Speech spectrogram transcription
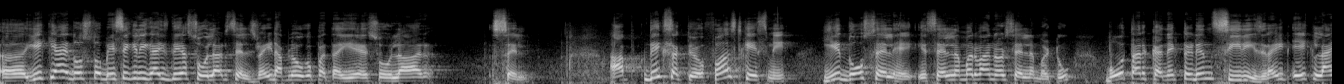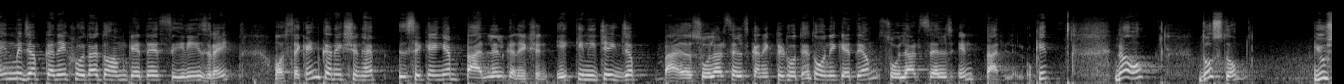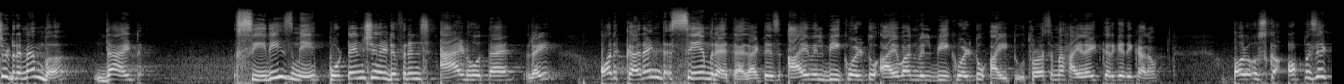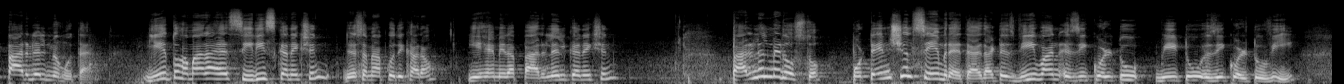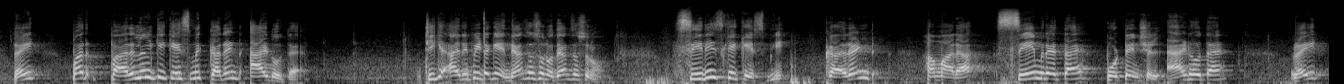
ये क्या है दोस्तों? बेसिकली गाइस दिया सोलर सेल्स राइट आप लोगों को पता ही है सोलर सेल आप देख सकते हो फ़र्स्ट केस में ये दो सेल है, ये सेल नंबर वन और cell number two both are connected in series right एक लाइन में जब कनेक्ट होता है तो हम कहते हैं सीरीज़ राइट और सेकंड कनेक्शन है, इसे कहेंगे हम पैरेलल कनेक्शन एक के नीचे एक जब सोलर सेल्स कनेक्टेड होते हैं तो उन्हें कहते हैं हम solar cells in parallel okay now दोस्तों you should remember that series में पोटेंशियल डिफरेंस ऐड होता है राइट right? और करंट सेम रहता है that is I will be equal to I one will be equal to I two थोड़ा सा मैं हाईलाइट करके दिखा रहा हूँ। और उसका ऑपोजिट पैरेलल में होता है। ये तो हमारा है सीरीज़ कनेक्शन जैसा मैं आपको दिखा रहा हूँ। ये है मेरा पैरेलल कनेक्शन पैरेलल में दोस्तों पोटेंशियल सेम रहता है that is V one is equal to V two is equal to V right पर पैरेलल के केस में करंट ऐड होता है। ठीक है आई रिपीट अगेन ध्यान से सुनो, ध्यान से सुनो। सीरीज़ के केस में करंट हमारा सेम रहता है पोटेंशियल ऐड होता है राइट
